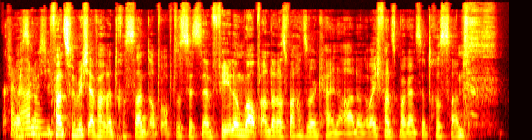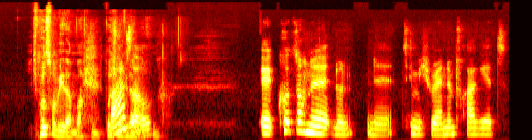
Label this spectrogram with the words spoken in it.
Keine ich Ahnung. Nicht. Ich fand es für mich einfach interessant, ob, ob das jetzt eine Empfehlung war, ob andere das machen sollen, keine Ahnung. Aber ich fand es mal ganz interessant. ich muss mal wieder machen. War es auch. Äh, kurz noch eine, eine, eine, ziemlich random Frage jetzt.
